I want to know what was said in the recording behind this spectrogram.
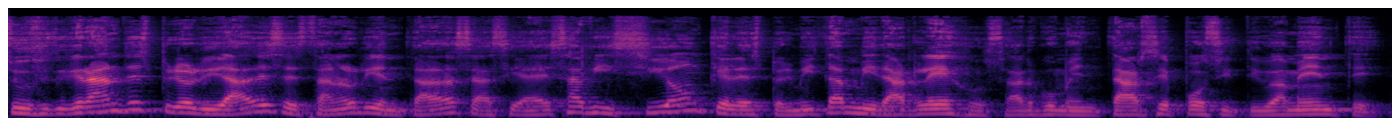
sus grandes prioridades están orientadas hacia esa visión que les permita mirar lejos, argumentarse positivamente,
